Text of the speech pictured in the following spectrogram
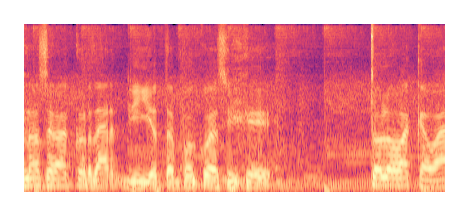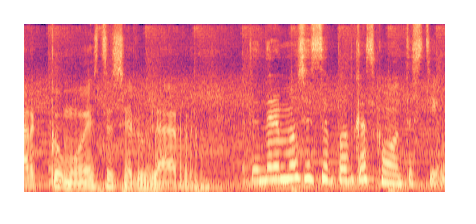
No se va a acordar ni yo tampoco, así que todo lo va a acabar como este celular. Tendremos este podcast como testigo.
